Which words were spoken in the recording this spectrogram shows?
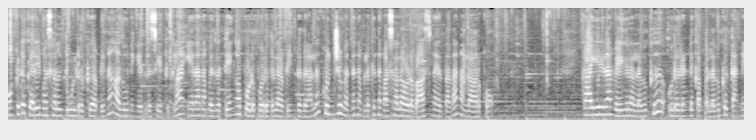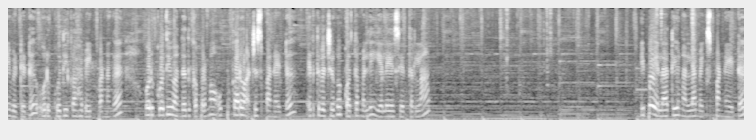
உங்ககிட்ட கறி மசாலா தூள் இருக்குது அப்படின்னா அதுவும் நீங்கள் இதில் சேர்த்துக்கலாம். ஏன்னா நம்ம இதில் தேங்காய் போட போகிறதில்ல அப்படின்றதுனால கொஞ்சம் வந்து நம்மளுக்கு இந்த மசாலாவோட வாசனை இருந்தால் தான் நல்லாயிருக்கும். காய்கறிலாம் வேகிற அளவுக்கு ஒரு ரெண்டு கப் அளவுக்கு தண்ணி விட்டுட்டு ஒரு கொதிக்காக வெயிட் பண்ணுங்கள் ஒரு கொதி வந்ததுக்கப்புறமா உப்பு காரம் அட்ஜஸ்ட் பண்ணிவிட்டு எடுத்து வச்சுருக்க கொத்தமல்லி இலையை சேர்த்துடலாம். இப்போ எல்லாத்தையும் நல்லா மிக்ஸ் பண்ணிவிட்டு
